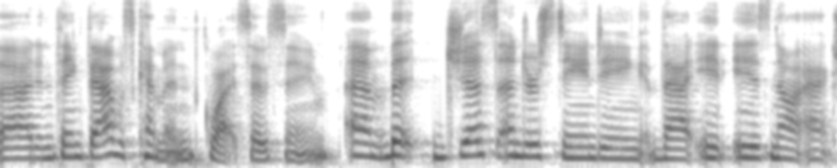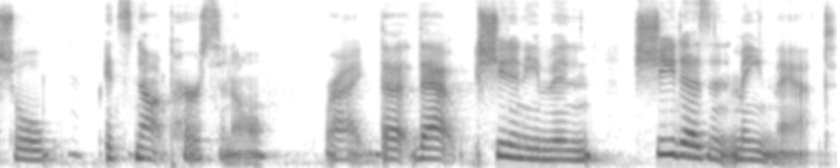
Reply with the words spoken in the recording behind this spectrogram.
I didn't think that was coming quite so soon. Um, but just understanding that it is not actual, it's not personal, right? That that she didn't even she doesn't mean that,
